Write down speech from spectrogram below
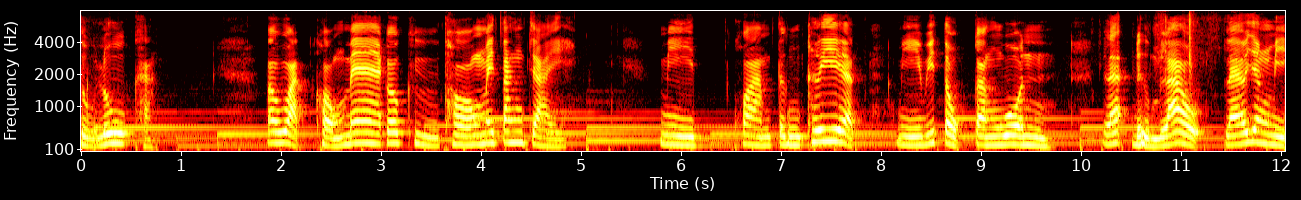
สู่ลูกค่ะ ประวัติของแม่ก็คือท้องไม่ตั้งใจ มีความตึงเครียด มีวิตกกังวล และดื่มเหล้าแล้วยังมี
